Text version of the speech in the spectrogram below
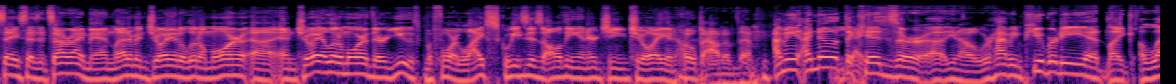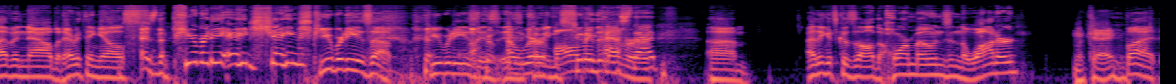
SA says it's all right, man. Let them enjoy it a little more. Uh, enjoy a little more of their youth before life squeezes all the energy, joy, and hope out of them. I mean, I know that the Yikes. kids are, uh, you know, we're having puberty at like 11 now, but everything else. Has the puberty age changed? Puberty is up. Puberty is, is, is Are we coming evolving sooner than past ever. that? Um, I think it's because of all the hormones in the water, Okay. but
